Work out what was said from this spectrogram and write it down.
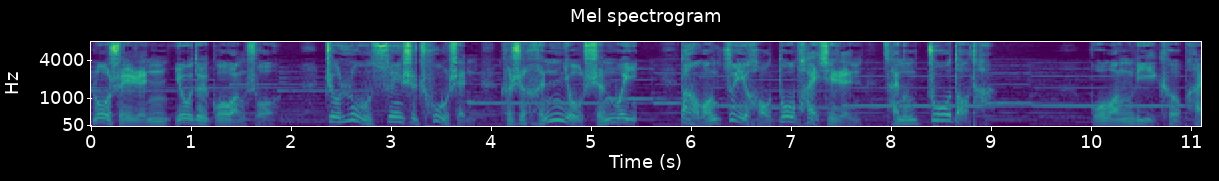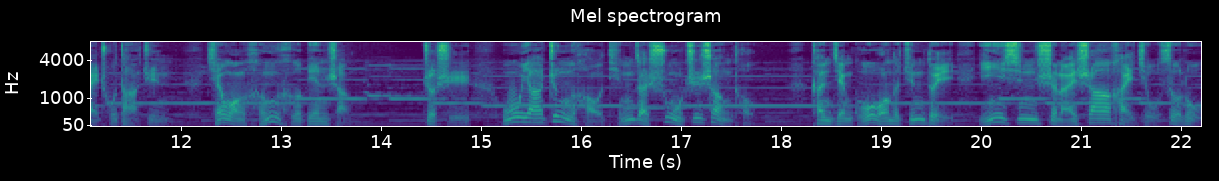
落水人又对国王说：“这鹿虽是畜生，可是很有神威，大王最好多派些人，才能捉到它。”国王立刻派出大军前往恒河边上。这时，乌鸦正好停在树枝上头，看见国王的军队，疑心是来杀害九色鹿，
